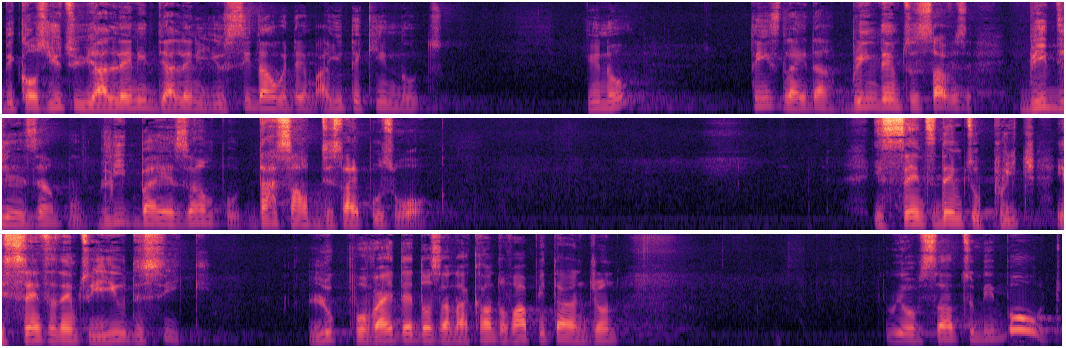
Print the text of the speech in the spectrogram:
because you two you are learning, they are learning. You sit down with them. Are you taking notes? You know? Things like that. Bring them to service. Be the example. Lead by example. That's how disciples walk. He sent them to preach, He sent them to heal the sick. Luke provided us an account of how Peter and John we observe to be bold.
